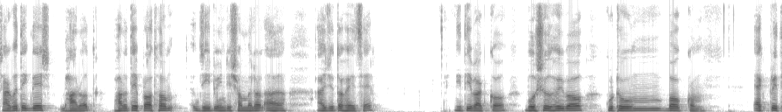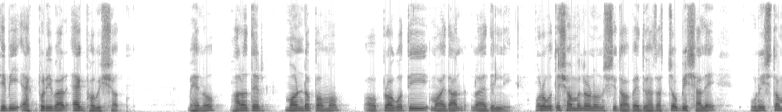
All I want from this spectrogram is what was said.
স্বাগতিক দেশ ভারত। ভারতে প্রথম জি টোয়েন্টি সম্মেলন আয়োজিত হয়েছে। নীতিবাক্য, বসুধৈব কুটুম্বকম। এক পৃথিবী, এক পরিবার, এক ভবিষ্যৎ। ভেনু ভারতের মণ্ডপম ও প্রগতি ময়দান নয়াদিল্লি। পরবর্তী সম্মেলন অনুষ্ঠিত হবে দু হাজার চব্বিশ সালে। উনিশতম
